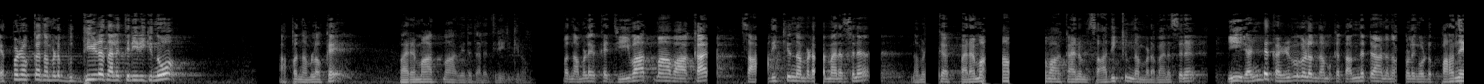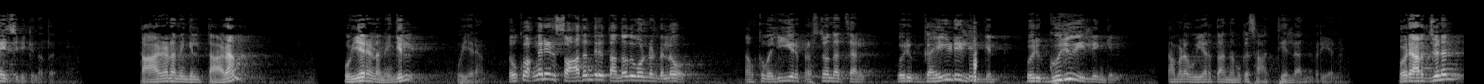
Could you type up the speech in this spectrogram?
എപ്പോഴൊക്കെ നമ്മൾ ബുദ്ധിയുടെ തലത്തിലിരിക്കുന്നോ അപ്പൊ നമ്മളൊക്കെ പരമാത്മാവിന്റെ തലത്തിലിരിക്കണം അപ്പൊ നമ്മളെയൊക്കെ ജീവാത്മാവാക്കാൻ സാധിക്കും നമ്മുടെ മനസ്സിന് നമ്മളൊക്കെ പരമാത്മാവാക്കാനും സാധിക്കും നമ്മുടെ മനസ്സിന്. ഈ രണ്ട് കഴിവുകളും നമുക്ക് തന്നിട്ടാണ് നമ്മൾ ഇങ്ങോട്ട് പറഞ്ഞയച്ചിരിക്കുന്നത്. താഴണമെങ്കിൽ താഴാം ഉയരണമെങ്കിൽ ഉയരാം. നോക്കൂ അങ്ങനെ ഒരു സ്വാതന്ത്ര്യം തന്നതുകൊണ്ടുണ്ടല്ലോ. നമുക്ക് വലിയൊരു പ്രശ്നം എന്ന് വെച്ചാൽ ഒരു ഗൈഡ് ഇല്ലെങ്കിൽ ഒരു ഗുരു ഇല്ലെങ്കിൽ നമ്മളെ ഉയർത്താൻ നമുക്ക് സാധ്യമല്ല എന്ന് പറയണം ഒരു അർജുനൻ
